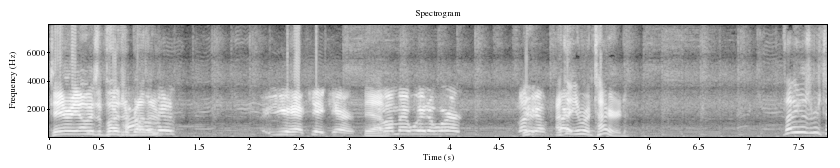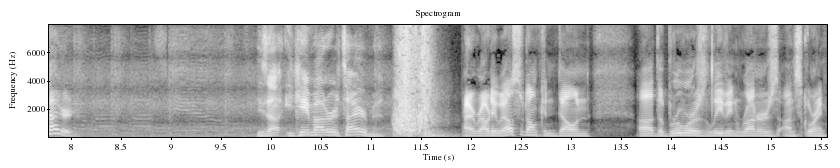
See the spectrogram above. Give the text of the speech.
Terry, always a pleasure, brother. is, yeah, take care. Yeah. I'm on my way to work. Love You're- you. I thought you were retired. I thought he was retired. He's out. He came out of retirement. All right, Rowdy. We also don't condone uh, the Brewers leaving runners on scoring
